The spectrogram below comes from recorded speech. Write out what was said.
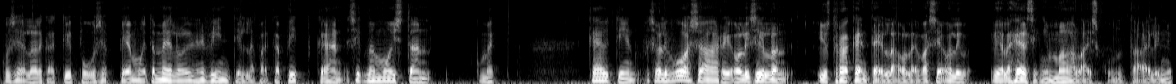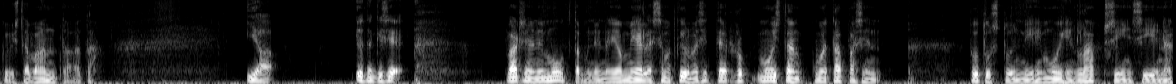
kun siellä oli kaikki puuseppiä ja muita, meillä oli ne vintillä vaikka pitkään. Sitten mä muistan, kun me käytiin, se oli Vuosaari, oli silloin just rakenteilla oleva, se oli vielä Helsingin maalaiskuntaa, eli nykyistä Vantaata. Ja jotenkin se varsinainen muuttaminen ei ole mielessä, mutta kyllä mä sitten muistan, kun mä tapasin, tutustuin niihin muihin lapsiin siinä.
